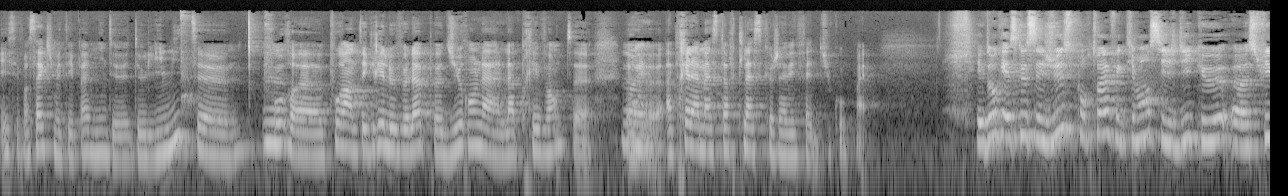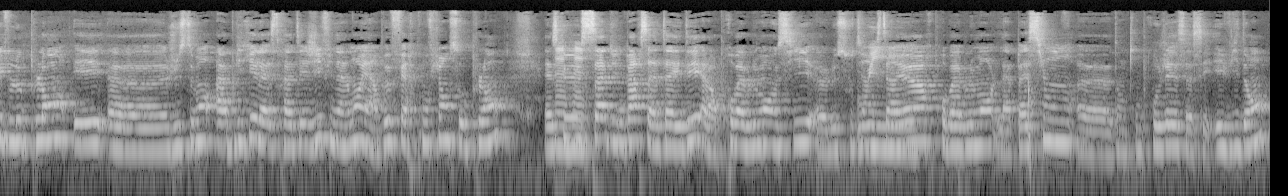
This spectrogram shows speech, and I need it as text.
et, c'est pour ça que je m'étais pas mis de, de limite pour mm. pour intégrer Level Up durant la, la pré-vente après la masterclass que j'avais faite du coup. Ouais. Et donc, est-ce que c'est juste pour toi, effectivement, si je dis que euh, suivre le plan et euh, justement appliquer la stratégie finalement et un peu faire confiance au plan, est-ce que mhm. ça, d'une part, ça t'a aidé? Alors, probablement aussi euh, le soutien extérieur, probablement la passion dans ton projet, ça c'est évident.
